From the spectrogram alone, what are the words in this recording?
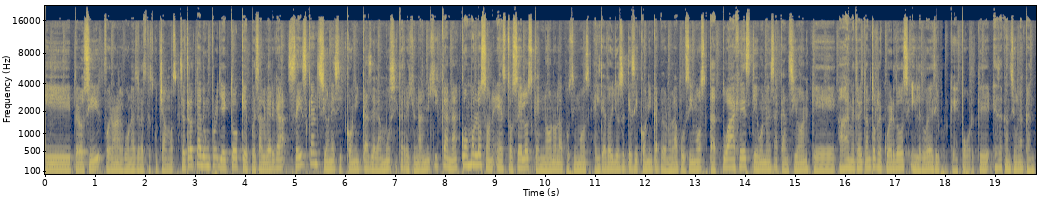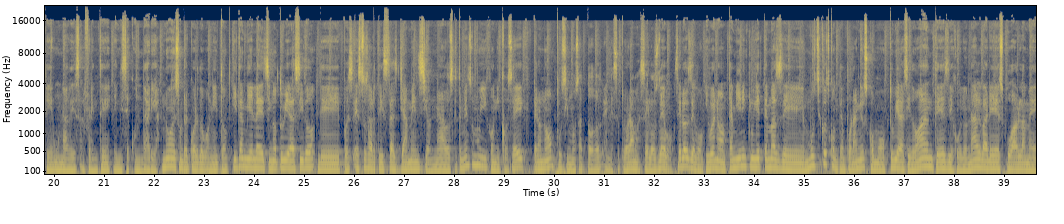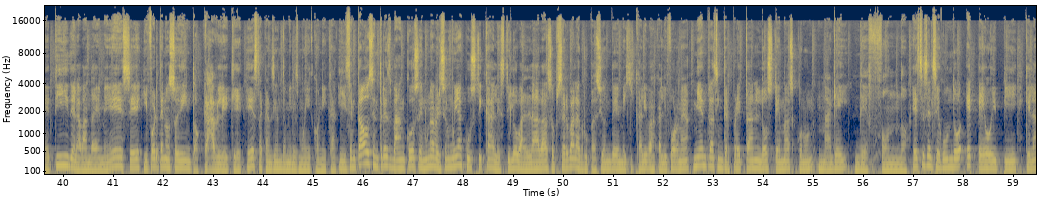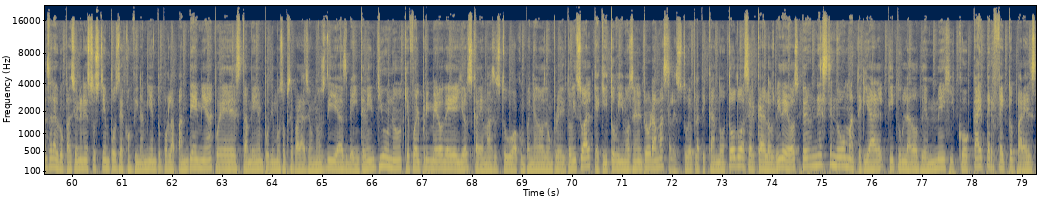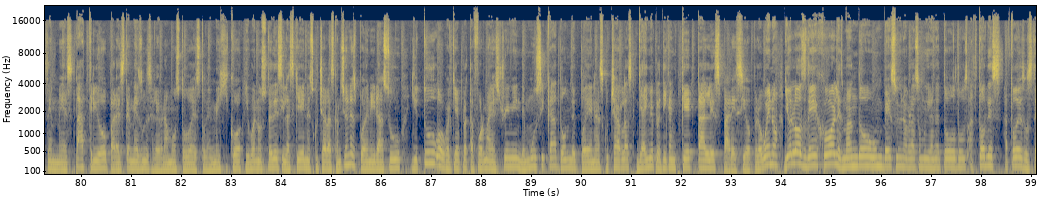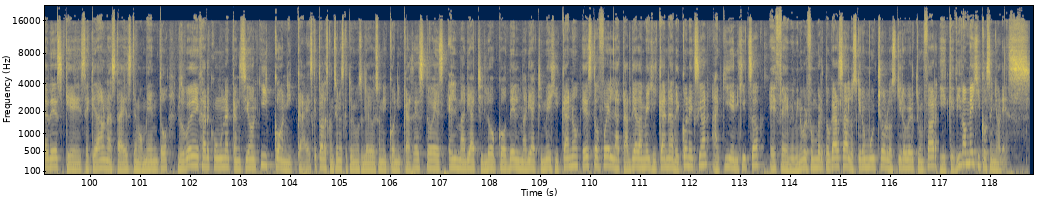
pero sí fueron algunas de las que escuchamos. Se trata de un proyecto que pues alberga seis canciones icónicas de la música regional mexicana, como lo son estos celos, que no nos la pusimos el día de hoy. Yo sé que es icónica, pero no la pusimos. Tatuajes, que bueno, esa canción que, ay, me trae tantos recuerdos y les voy a decir por qué. Porque esa canción la canté una vez al frente de mi secundaria. No es un recuerdo bonito. Y también la de si no tuviera sido de pues estos artistas ya mencionados, que también son muy icónicos, ¿eh? pero no pusimos a todos en este programa. Se los debo, se los debo. Y bueno, también incluye temas de músicos contemporáneos como Tuviera sido antes, de Julián Álvarez, o Háblame de ti, de la banda MS, y No soy de Intocable, que esta canción también es muy icónica. Y sentados en tres bancos, en una versión muy acústica al estilo balada, se observa la agrupación de Mexicali, Baja California, mientras interpretan los temas con un maguey de fondo. Este es el segundo EP EP que lanza la agrupación en estos tiempos de confinamiento por la pandemia, pues también pudimos observar hace unos días, 2021, que fue el primero de ellos, que además estuvo acompañado de un proyecto visual que aquí tuvimos en el programa programas, se les estuve platicando todo acerca de los videos, pero en este nuevo material titulado de México cae perfecto para este mes patrio, para este mes donde celebramos todo esto de México. Y bueno, ustedes si las quieren escuchar las canciones pueden ir a su YouTube o cualquier plataforma de streaming de música donde pueden escucharlas y ahí me platican qué tal les pareció. Pero bueno, yo los dejo, les mando un beso y un abrazo muy grande a todos, a todos, a todos ustedes que se quedaron hasta este momento. Los voy a dejar con una canción icónica. Es que todas las canciones que tuvimos el día de hoy son icónicas. Esto es El Mariachi Loco del Mariachi Mexicano. Esto fue la tardeada mexicana de conexión aquí en Hits Up FM. Mi nombre fue Humberto Garza, los quiero mucho, los quiero ver triunfar y que viva México, señores.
